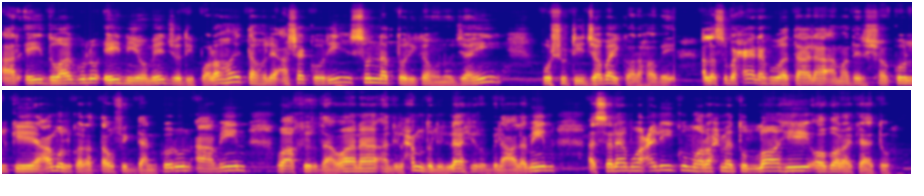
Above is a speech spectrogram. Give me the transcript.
আর এই দোয়াগুলো এই নিয়মে যদি পড়া হয়, তাহলে আশা করি সুন্নাত তরিকা অনুযায়ী পশুটি জবাই করা হবে। আল্লাহ সুবাহানাহু ওয়া তাআলা আমাদের সকলকে আমল করার তৌফিক দান করুন। আমিন। ওয়া আখির দাওয়ানা আনিল হামদুলিল্লাহি রাব্বিল আলামিন। আসসালামু আলাইকুম রাহমাতুল্লাহি ওয়া বারাকাতুহু।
